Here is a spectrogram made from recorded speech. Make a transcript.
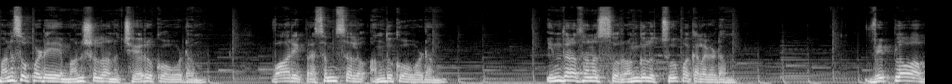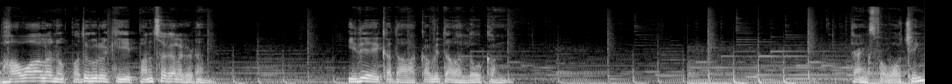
మనసు పడే మనుషులను చేరుకోవడం వారి ప్రశంసలు అందుకోవడం ఇంద్రధనస్సు రంగులు చూపగలగడం విప్లవ భావాలను పదుగురికి పంచగలగడం. ఇదే కదా కవితా లోకం. థ్యాంక్స్ ఫర్ వాచింగ్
